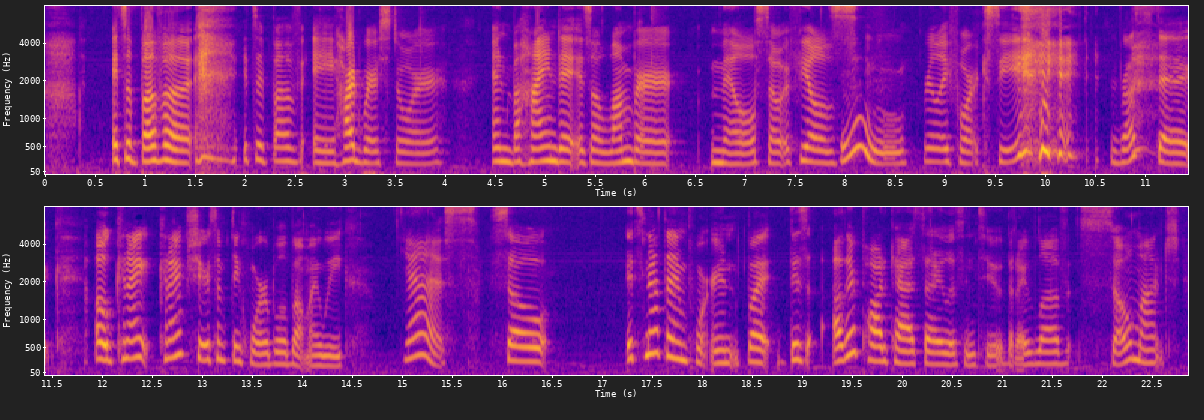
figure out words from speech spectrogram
It's above a it's above a hardware store and behind it is a lumber mill, so it feels Ooh, really forksy. rustic. Oh, can I can I share something horrible about my week? yes. So it's not that important, but this other podcast that I listen to that I love so much,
